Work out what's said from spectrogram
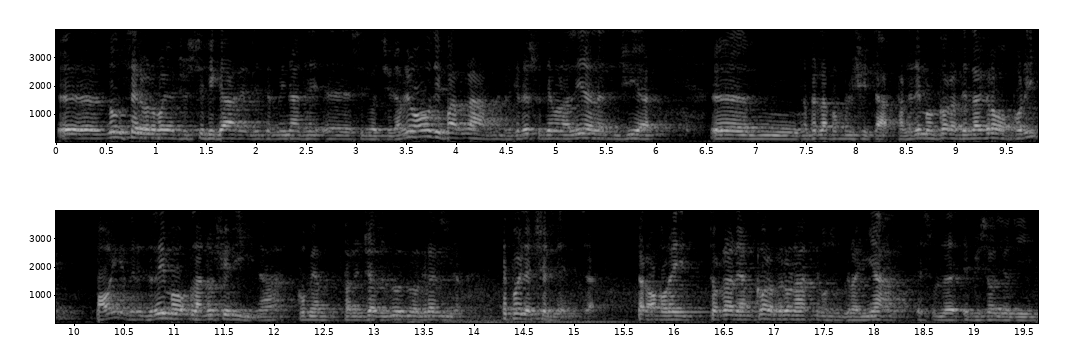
eh, non servono poi a giustificare determinate eh, situazioni. Avremo modo di parlarne perché adesso diamo la linea alla regia ehm, per la pubblicità, parleremo ancora dell'Agropoli, poi vedremo la Nocerina, come ha pareggiato il 2-2 Gravina, e poi l'Eccellenza. Però vorrei tornare ancora per un attimo sul Gragnano e sull'episodio di,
